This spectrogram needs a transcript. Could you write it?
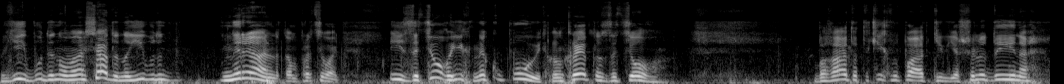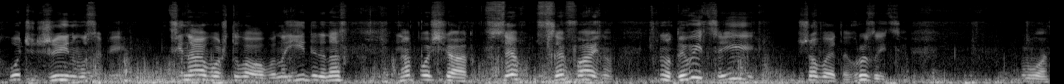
Їй буде, ну вона сяде, але їй буде нереально там працювати. І з-за цього їх не купують, конкретно з-за цього. Багато таких випадків є, що людина хоче джинму собі, ціна влаштувала, вона їде до нас на площадку, все, все файно. Ну, дивиться і щоб це, грузиться. Вот.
